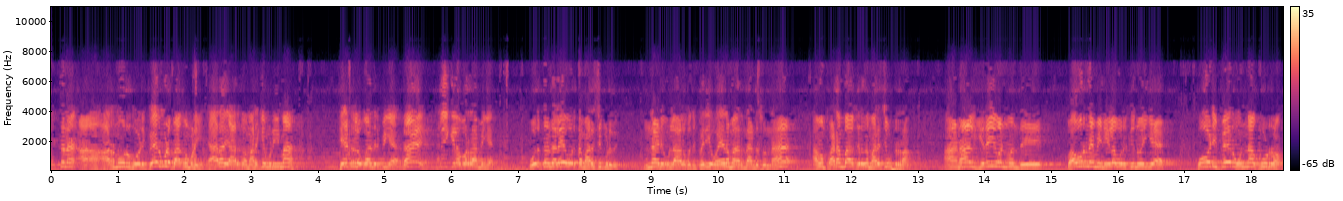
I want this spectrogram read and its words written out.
எத்தனை அறுநூறு கோடி பேரும் கூட பார்க்க முடியும். யாராவது யாருக்கும் மறைக்க முடியுமா? தியேட்டர்ல உட்காந்துருப்பீங்க டேய் தலை கீழே போடுறாமீங்க. ஒருத்தன் தலையை ஒருத்தன் மறைச்சு விடுது. முன்னாடி உள்ள ஆள் கொஞ்சம் பெரிய உயரமா இருந்தான்னு சொன்னா அவன் படம் பார்க்கறத மறைச்சு விட்டுறான். ஆனால் இறைவன் வந்து பௌர்ணமி நிலவு இருக்குன்னு வைங்க. கோடி பேர் ஒன்னா கூடுறோம்.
